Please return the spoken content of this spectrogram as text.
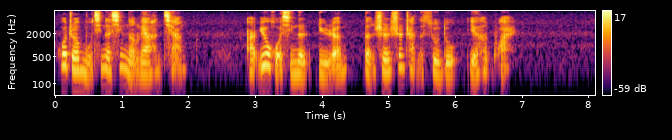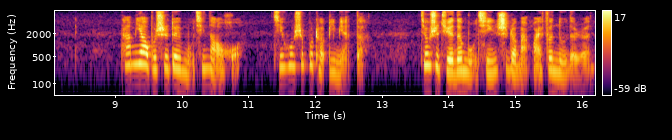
或者母亲的性能量很强。而月火型的女人本身生产的速度也很快，他们要不是对母亲恼火，几乎是不可避免的，就是觉得母亲是个满怀愤怒的人，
